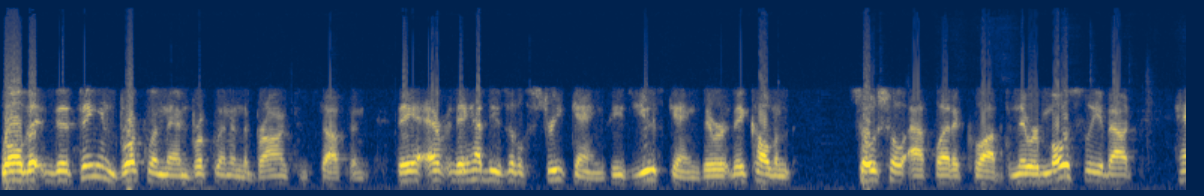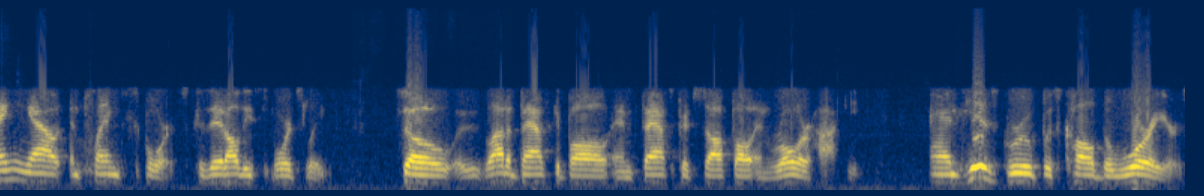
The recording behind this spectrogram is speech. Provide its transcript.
Well, the the thing in Brooklyn, then Brooklyn and the Bronx and stuff, and they they had these little street gangs, these youth gangs. They were they called them social athletic clubs, and they were mostly about hanging out and playing sports because they had all these sports leagues. So a lot of basketball and fast pitch softball and roller hockey. And his group was called the Warriors.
